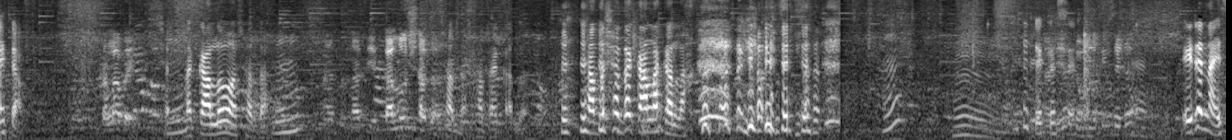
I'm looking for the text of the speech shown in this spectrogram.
এটা? কালা ব্যাগ? না কালো আর সাদা। কালো সাদা। সাদা সাদা কালো। সাদা সাদা কালা কালা। এটা নাইস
